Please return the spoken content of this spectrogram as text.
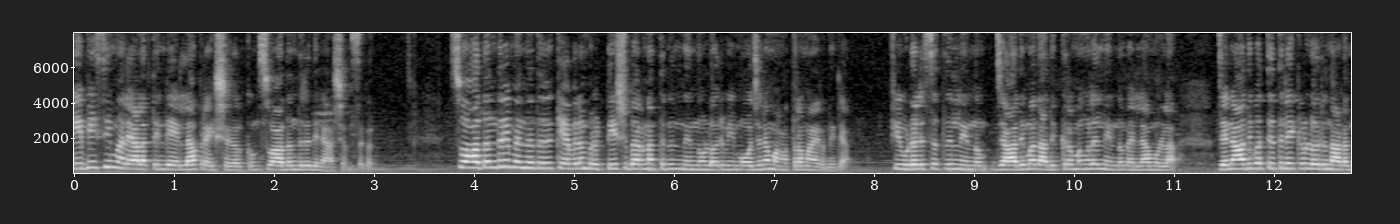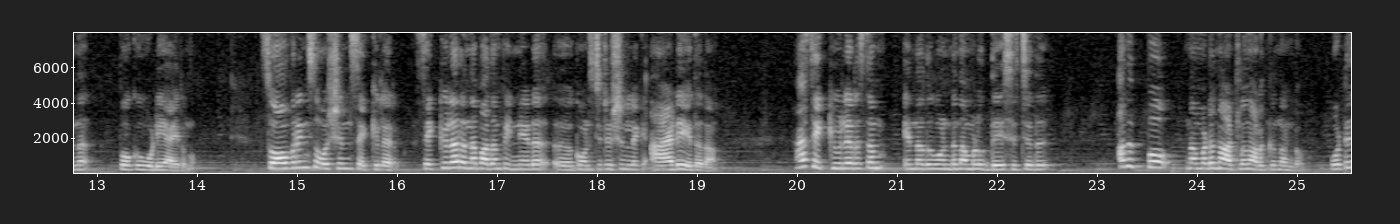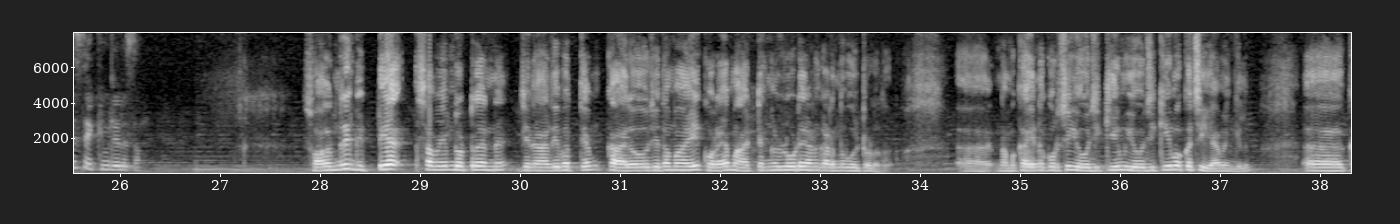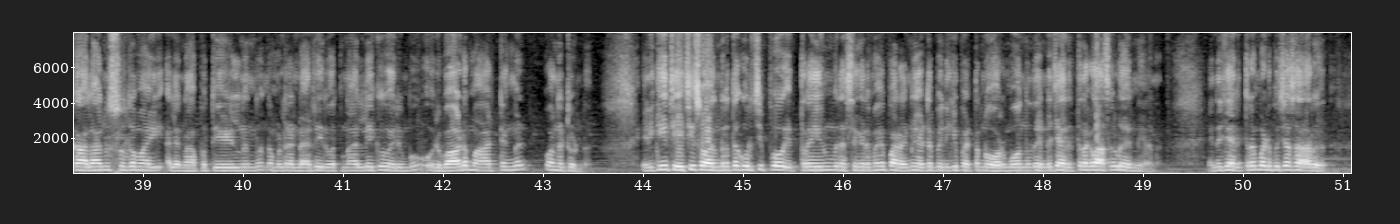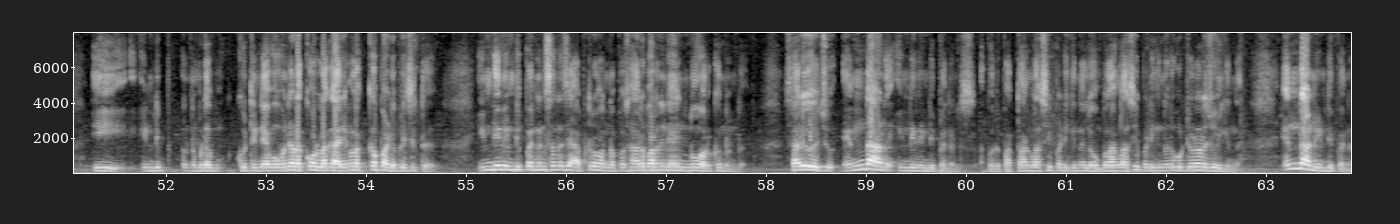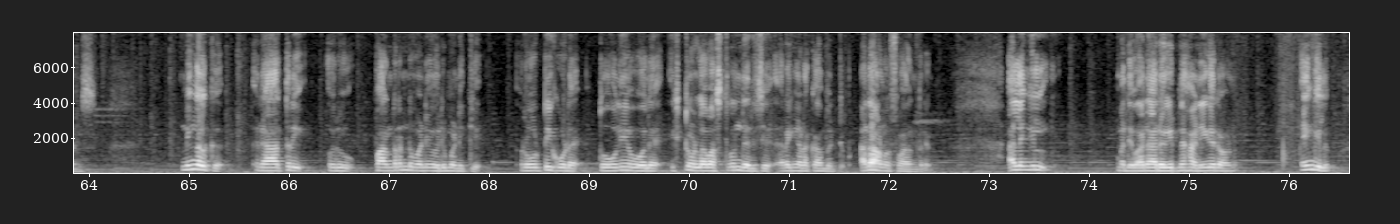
A B C മലയാളത്തിന്റെ എല്ലാ പ്രേക്ഷകർക്കും സ്വാതന്ത്ര്യ ദിനാശംസകൾ. സ്വാതന്ത്ര്യം എന്നത് കേവലം ബ്രിട്ടീഷ് ഭരണത്തിൽ നിന്നുള്ള ഒരു വിമോചനം മാത്രമായിരുന്നില്ല. ഫ്യൂഡലിസത്തിൽ നിന്നും ജാതിമത അതിക്രമങ്ങളിൽ നിന്നും നിന്നുമെല്ലാമുള്ള ജനാധിപത്യത്തിലേക്കുള്ള ഒരു നടന്ന് പോക്ക് കൂടിയായിരുന്നു. സോവറിൻ സോഷ്യൻ സെക്യുലർ സെക്യുലർ എന്ന പദം പിന്നീട് കോൺസ്റ്റിറ്റ്യൂഷനിലേക്ക് ആഡ് ചെയ്തതാണ്. ആ സെക്യുലറിസം എന്നതുകൊണ്ട് നമ്മൾ ഉദ്ദേശിച്ചത് അതിപ്പോൾ നമ്മുടെ നാട്ടിൽ നടക്കുന്നുണ്ടോ? വാട്ട് ഈസ് സെക്യുലറിസം സ്വാതന്ത്ര്യം കിട്ടിയ സമയം തൊട്ട് തന്നെ ജനാധിപത്യം കാലോചിതമായി കുറേ മാറ്റങ്ങളിലൂടെയാണ് കടന്നു പോയിട്ടുള്ളത് നമുക്കതിനെക്കുറിച്ച് യോജിക്കുകയും യോജിക്കുകയും ഒക്കെ ചെയ്യാമെങ്കിലും കാലാനുസൃതമായി അല്ലെ നാൽപ്പത്തിയേഴിൽ നിന്ന് നമ്മൾ രണ്ടായിരത്തി ഇരുപത്തിനാലിലേക്ക് വരുമ്പോൾ ഒരുപാട് മാറ്റങ്ങൾ വന്നിട്ടുണ്ട്. എനിക്ക് ഈ ചേച്ചി സ്വാതന്ത്ര്യത്തെക്കുറിച്ച് ഇപ്പോൾ ഇത്രയും രസകരമായി പറയുന്നത് കേട്ടപ്പോൾ എനിക്ക് പെട്ടെന്ന് ഓർമ്മ വന്നത് എന്റെ ചരിത്ര ക്ലാസ്സുകൾ തന്നെയാണ്. എന്നെ ചരിത്രം പഠിപ്പിച്ച സാറ് ഈ ഇൻഡി നമ്മുടെ കുറ്റിന്റെ മൂവ്മെന്റ് അടക്കമുള്ള കാര്യങ്ങളൊക്കെ പഠിപ്പിച്ചിട്ട് ഇന്ത്യൻ ഇൻഡിപെൻഡൻസ് എന്ന ചാപ്റ്റർ വന്നപ്പോൾ സാർ പറഞ്ഞു ഞാൻ ഇന്നും ഓർക്കുന്നുണ്ട്. സാർ ചോദിച്ചു എന്താണ് ഇന്ത്യൻ ഇൻഡിപെൻഡൻസ്? അപ്പോൾ ഒരു പത്താം ക്ലാസ്സിൽ പഠിക്കുന്ന അല്ലെങ്കിൽ ഒമ്പതാം ക്ലാസ്സിൽ പഠിക്കുന്ന ഒരു കുട്ടിയോടാണ് ചോദിക്കുന്നത് എന്താണ് ഇൻഡിപെൻഡൻസ്? നിങ്ങൾക്ക് രാത്രി ഒരു പന്ത്രണ്ട് മണി ഒരു മണിക്ക് റോട്ടിൽ കൂടെ തോന്നിയ പോലെ ഇഷ്ടമുള്ള വസ്ത്രം ധരിച്ച് ഇറങ്ങി നടക്കാൻ പറ്റും. അതാണോ സ്വാതന്ത്ര്യം? അല്ലെങ്കിൽ മദ്യപാനാരോഗ്യത്തിന് ഹാനികരമാണ്. എങ്കിലും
